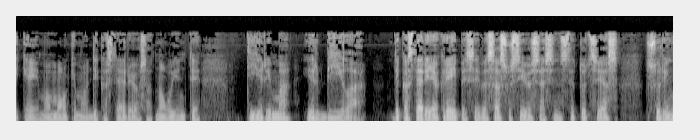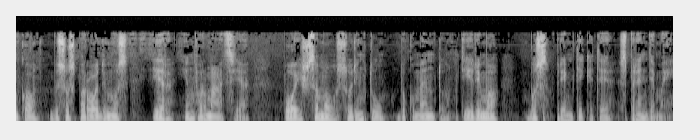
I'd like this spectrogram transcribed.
tikėjimo mokymo dikasterijos atnaujinti tyrimą ir bylą. Dikasterija kreipėsi visas susijusias institucijas, surinko visus parodymus ir informaciją. Po išsamaus surinktų dokumentų tyrimo bus priimti kiti sprendimai.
